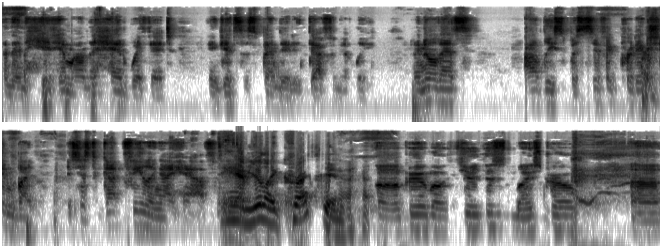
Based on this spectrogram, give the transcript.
and then hit him on the head with it and get suspended indefinitely. I know that's oddly specific prediction, but it's just a gut feeling I have. Damn, you're like Creston. Uh, Grandma, this is Maestro. Uh,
